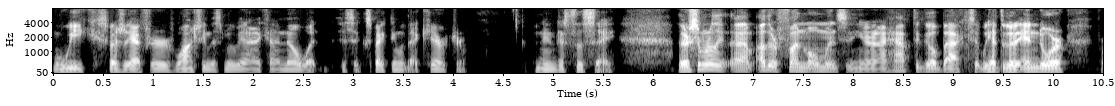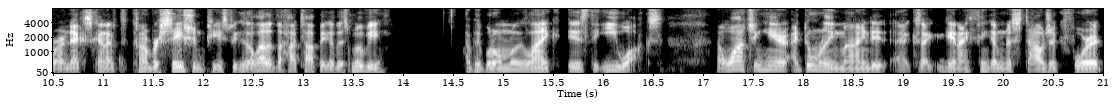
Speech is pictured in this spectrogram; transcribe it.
weak, especially after watching this movie, and I kind of know what is expecting with that character. But needless to say, there's some really um, other fun moments in here, and I have to go back to we have to go to Endor for our next kind of conversation piece because a lot of the hot topic of this movie that people don't really like is the Ewoks. Now, watching here, I don't really mind it because, uh, again, I think I'm nostalgic for it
